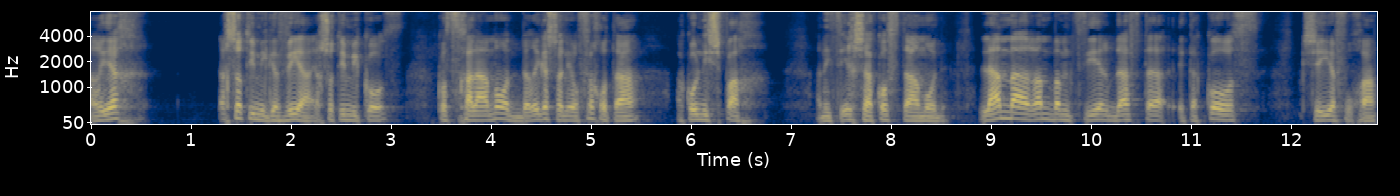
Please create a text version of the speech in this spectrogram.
הרי איך, איך שותים מגביע, איך שותים מכוס? כוס צריכה לעמוד, ברגע שאני הופך אותה, הכל נשפך. אני צריך שהכוס תעמוד. למה הרמב"ם צייר דווקא את הכוס כשהיא הפוכה?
